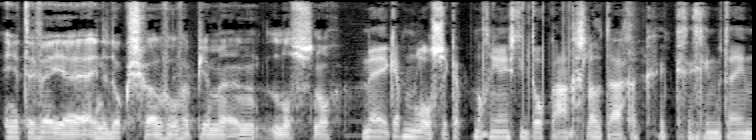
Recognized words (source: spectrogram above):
in je tv uh, in de dock geschoven of heb je hem los nog? Nee, ik heb hem los. Ik heb nog niet eens die dock aangesloten eigenlijk. Ik ging meteen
